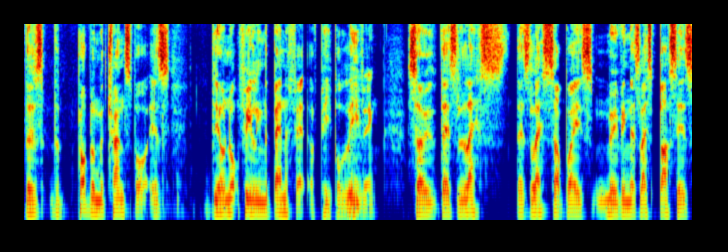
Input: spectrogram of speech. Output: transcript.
there's the problem with transport is you're not feeling the benefit of people hmm. leaving. Mm. So there's less there's less subways moving, there's less buses,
